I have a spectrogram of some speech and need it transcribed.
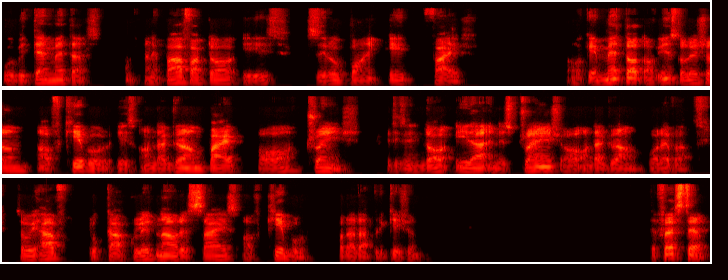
will be 10 meters and the power factor is 0.85. Okay, method of installation of cable is underground pipe or trench. It is in either in the trench or underground, whatever. So we have to calculate now the size of cable for that application. The first step,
